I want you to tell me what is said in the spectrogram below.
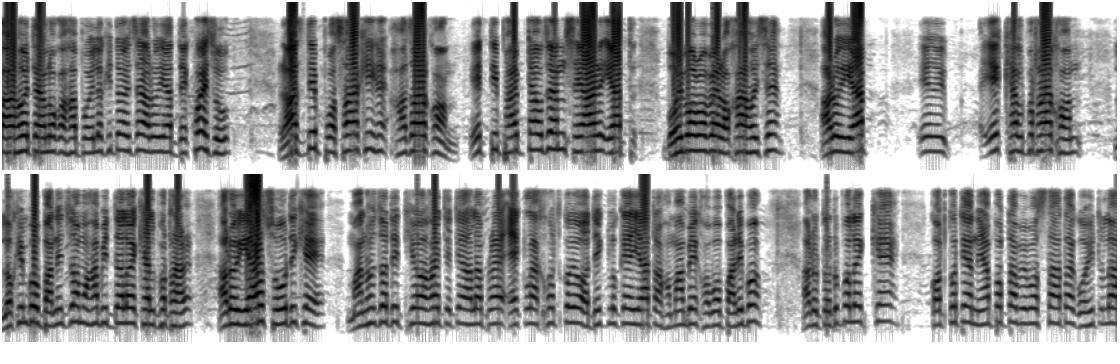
পাৰ হৈ তেওঁলোক অহা পৰিলক্ষিত হৈছে আৰু ইয়াত দেখুৱাইছোঁ, ৰাজদ্বীপ পঁচাশী হাজাৰখন এইট্টি ফাইভ থাউজেণ্ড চেয়াৰ ইয়াত বহিবৰ বাবে ৰখা হৈছে। আৰু ইয়াত এই এই খেলপথাৰখন লখিমপুৰ বাণিজ্য মহাবিদ্যালয় খেলপথাৰ। আৰু ইয়াৰ চৌদিশে মানুহ যদি থিয় হয়, তেতিয়াহ'লে প্ৰায় এক লাখতকৈও অধিক লোকে ইয়াত সমাৱেশ হ'ব পাৰিব। আৰু তদুপলক্ষে কটকটীয়া নিৰাপত্তা ব্যৱস্থা এটা গঢ়ি তোলা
